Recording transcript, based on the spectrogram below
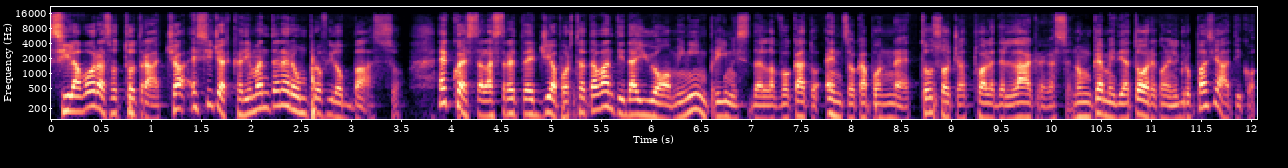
Si lavora sotto traccia e si cerca di mantenere un profilo basso. E questa è la strategia portata avanti dagli uomini, in primis dall'avvocato Enzo Caponnetto, socio attuale dell'Acregas, nonché mediatore con il gruppo asiatico,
